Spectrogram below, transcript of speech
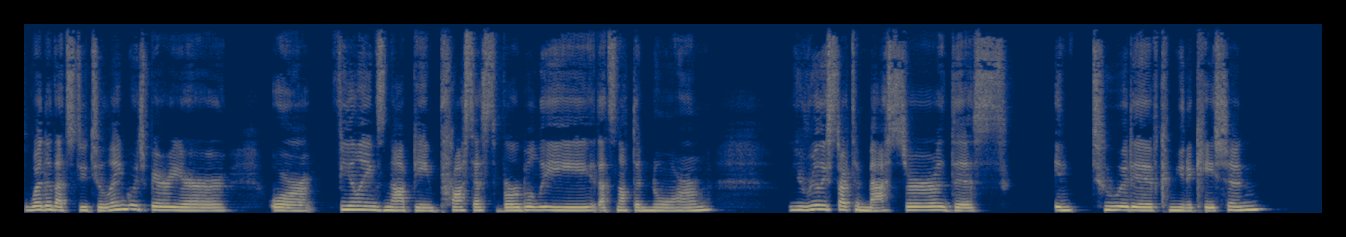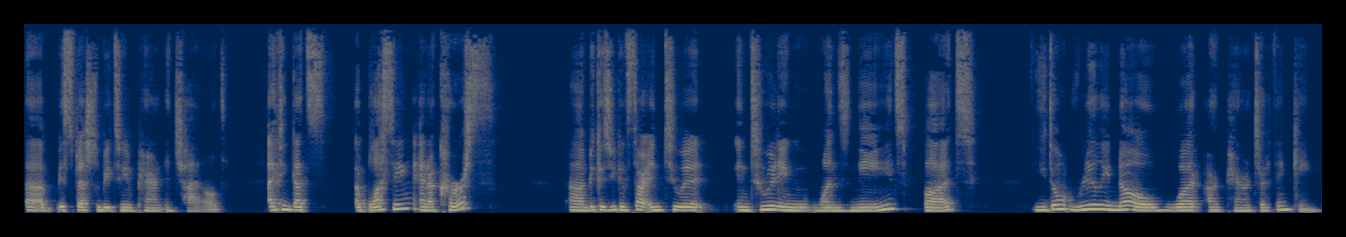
whether that's due to language barrier or feelings not being processed verbally, that's not the norm. You really start to master this intuitive communication, uh, especially between parent and child. I think that's a blessing and a curse uh, because you can start intuit intuiting one's needs, but you don't really know what our parents are thinking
